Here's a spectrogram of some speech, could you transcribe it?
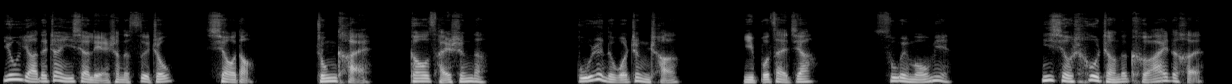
优雅的蘸一下脸上的四周，笑道：“钟凯，高材生呢？不认得我正常。你不在家，素未谋面。你小时候长得可爱的很，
